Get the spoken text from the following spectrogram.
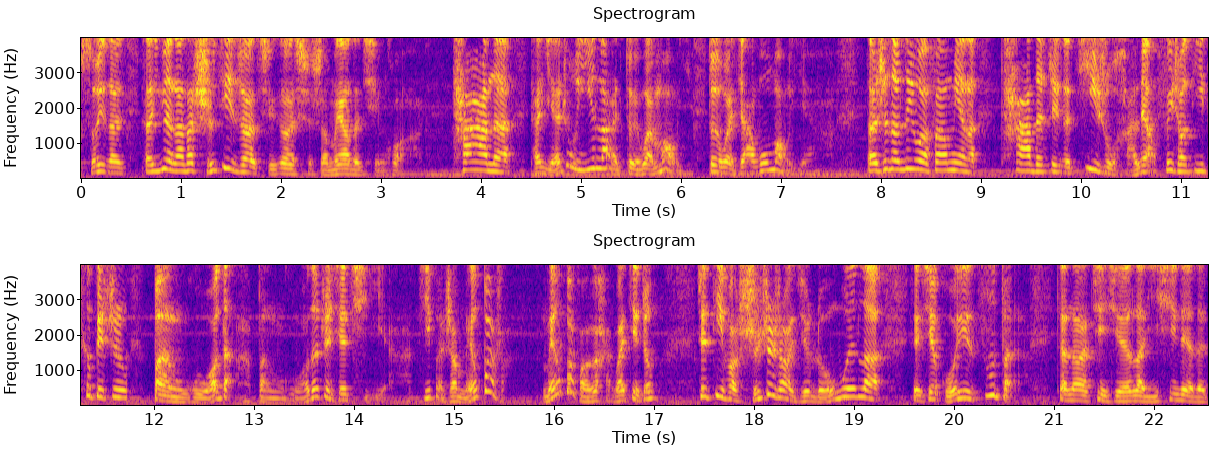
所以呢，在越南它实际上是一个是什么样的情况啊？它呢，它严重依赖对外贸易、对外加工贸易啊。但是呢，另外方面呢，它的这个技术含量非常低，特别是本国的啊，本国的这些企业啊，基本上没有办法。没有办法和海外竞争，这地方实质上已经沦为了这些国际资本在那进行了一系列的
